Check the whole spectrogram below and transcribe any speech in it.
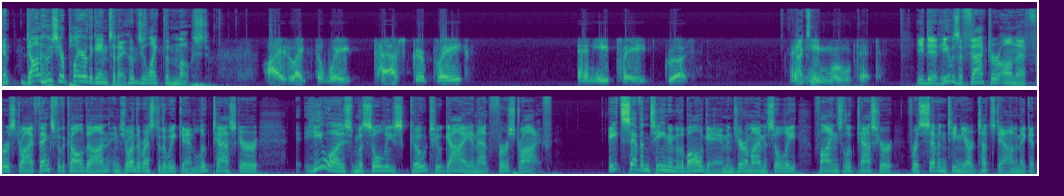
and Don, who's your player of the game today? Who did you like the most? I like the way Tasker played, and he played good. And Excellent. he moved it. He did. He was a factor on that first drive. Thanks for the call, Don. Enjoy the rest of the weekend. Luke Tasker, he was Masoli's go-to guy in that first drive. 8-17 into the ball game, and Jeremiah Masoli finds Luke Tasker for a 17-yard touchdown to make it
